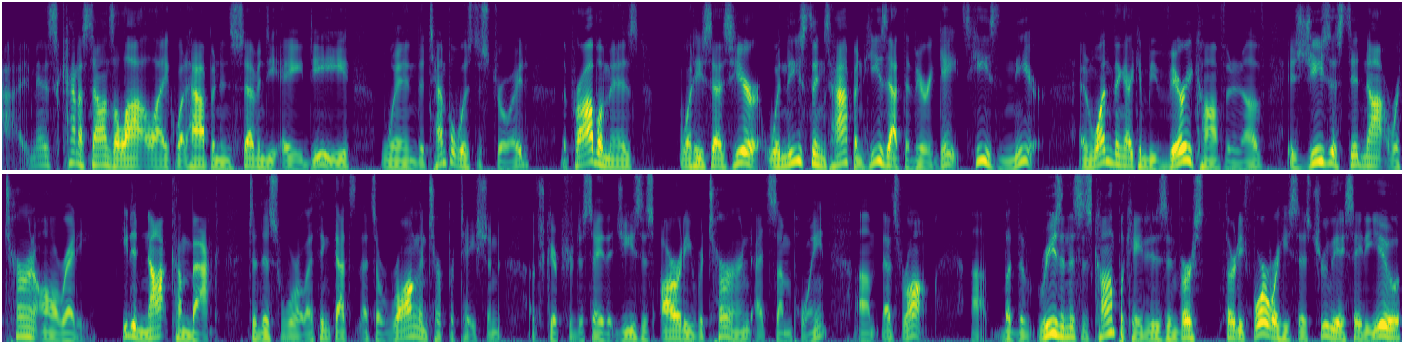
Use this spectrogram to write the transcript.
I mean, this kind of sounds a lot like what happened in 70 AD when the temple was destroyed. The problem is what he says here when these things happen, he's at the very gates, he's near. And one thing I can be very confident of is Jesus did not return already. He did not come back to this world. I think that's that's a wrong interpretation of Scripture to say that Jesus already returned at some point. Um, that's wrong. Uh, but the reason this is complicated is in verse 34, where he says, Truly I say to you,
